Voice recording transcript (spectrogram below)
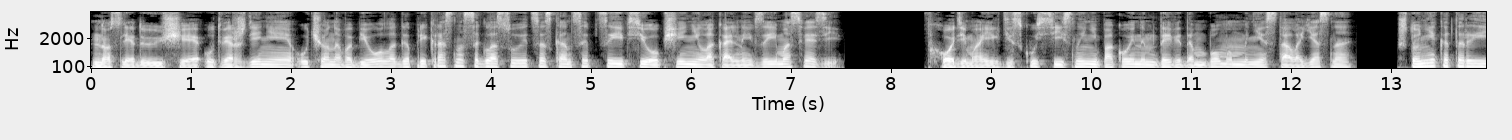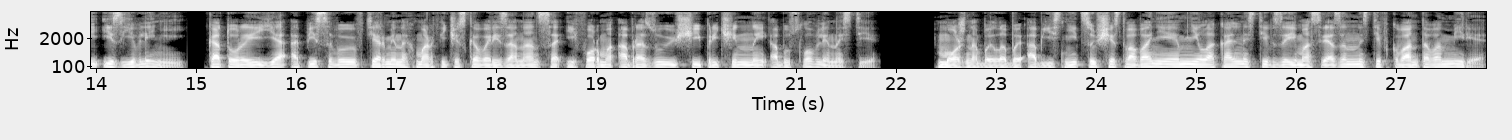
Но следующее утверждение ученого-биолога прекрасно согласуется с концепцией всеобщей нелокальной взаимосвязи. В ходе моих дискуссий с ныне покойным Дэвидом Бомом мне стало ясно, что некоторые из явлений, которые я описываю в терминах морфического резонанса и формообразующей причинной обусловленности, можно было бы объяснить существованием нелокальности взаимосвязанности в квантовом мире.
